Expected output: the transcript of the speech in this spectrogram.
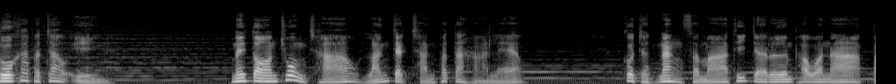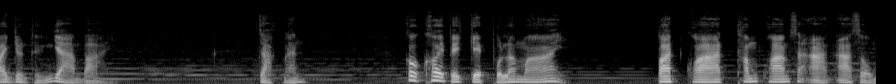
ตัวข้าพเจ้าเอง ในตอนช่วงเช้าหลังจากฉันพัตหารแล้ว ก็จะนั่งสมาธิเจริญภาวนาไปจนถึงยามบ่าย จากนั้นก็ค่อยไปเก็บผลไม้ ปัดขวาดทำความสะอาดอาสม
